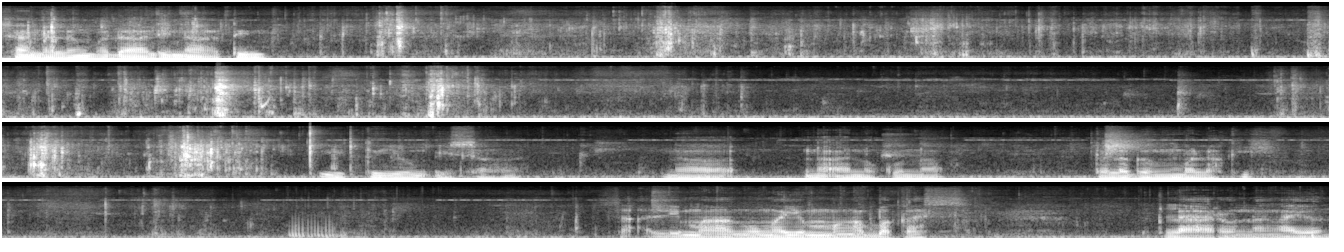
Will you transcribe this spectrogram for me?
Sana lang madali natin. Ito yung isa na na ano ko na talagang malaki. Sa alimango ngayon mga bakas. Klaro na ngayon.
